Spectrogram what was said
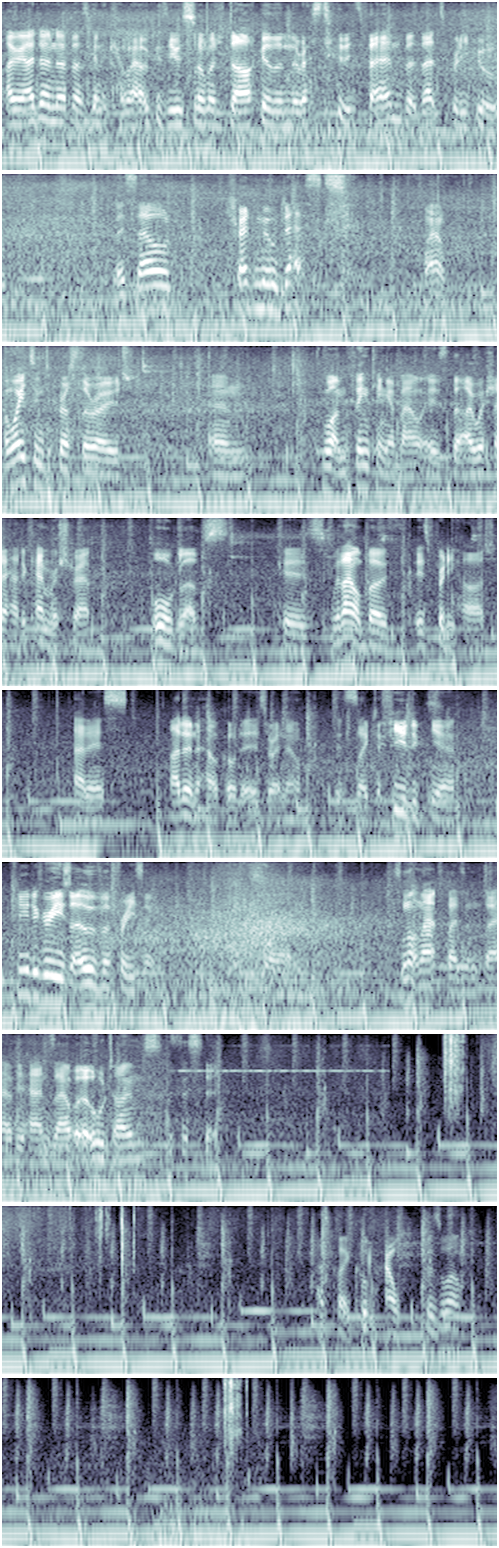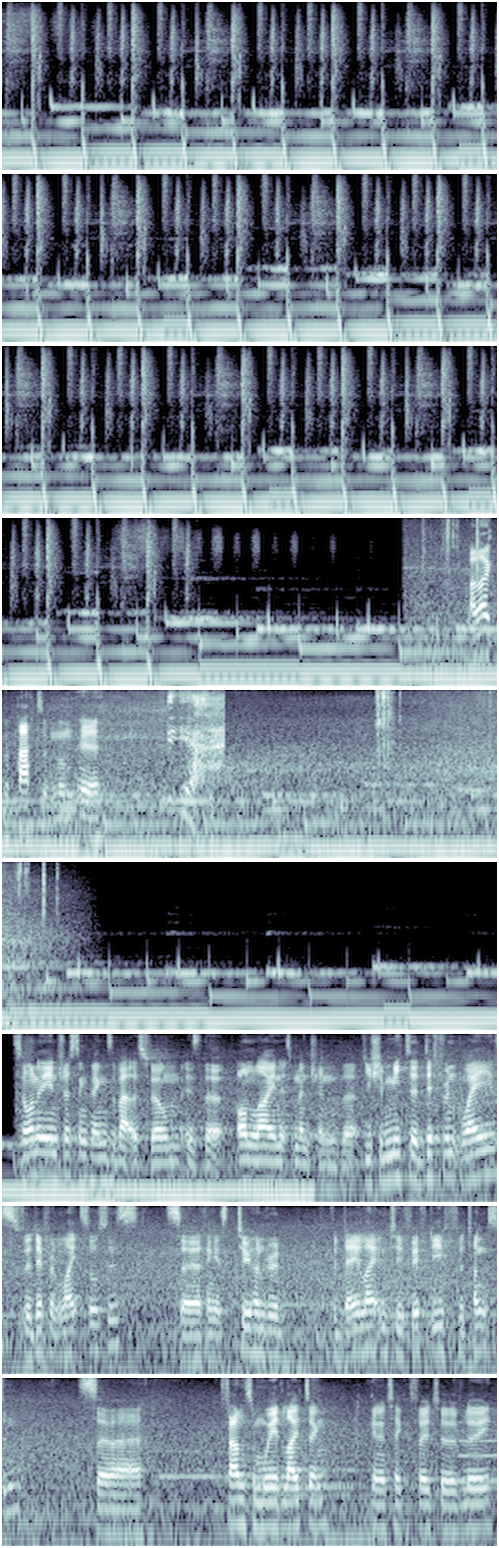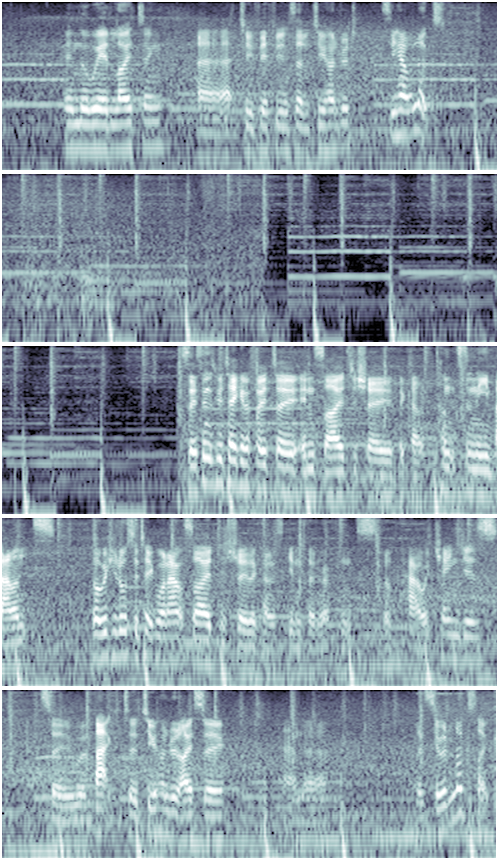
I mean, I don't know if that's going to come out because he was so much darker than the rest of his van, but that's pretty cool. They sell treadmill desks. Wow. I'm waiting to cross the road. Um, what I'm thinking about is that I wish I had a camera strap or gloves, because without both, it's pretty hard. And it's, I don't know how cold it is right now. It's like a few, yeah, a few degrees over freezing. It's not that pleasant to have your hands out at all times. Is this it? That's quite cool. Out as well. I like the pattern on here. Yeah. So one of the interesting things about this film is that online it's mentioned that you should meter different ways for different light sources. So I think it's 200 for daylight and 250 for tungsten. So uh, found some weird lighting. Gonna take a photo of Louis in the weird lighting uh, at 250 instead of 200. See how it looks. So since we've taken a photo inside to show the kind of tungsteny balance, but we should also take one outside to show the kind of skin tone reference of how it changes. So we're back to 200 ISO and uh, let's see what it looks like.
